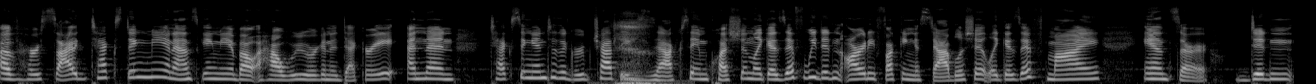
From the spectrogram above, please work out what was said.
of her side texting me and asking me about how we were going to decorate and then texting into the group chat the exact same question like as if we didn't already fucking establish it like as if my answer didn't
